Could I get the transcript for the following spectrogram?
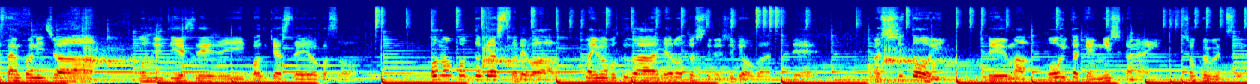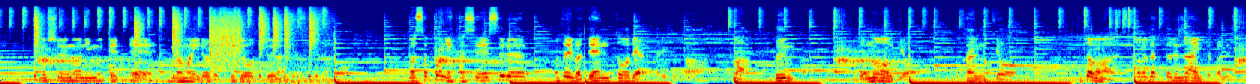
皆さん、こんにちは。OGTSAG ポッドキャストへようこそ。このポッドキャストでは、まあ、今僕がやろうとしている授業があって、まあ、シトイっていう、まあ、大分県にしかない植物の収納に向けて、今、まあ、いろいろ修行中なんですけども、まあ、そこに派生する、例えば伝統であったりとか、まあ、文化、あと農業、環境、あとは、まあ、プロダクトデザインとかですね、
